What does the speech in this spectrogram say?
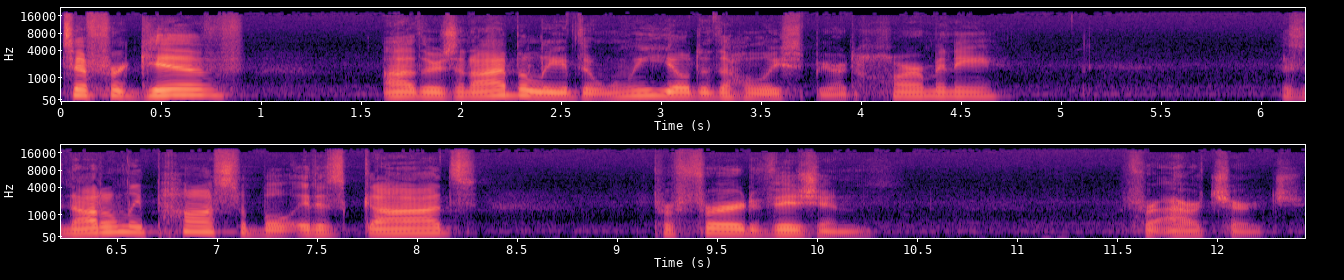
to forgive others. And I believe that when we yield to the Holy Spirit, harmony is not only possible, it is God's preferred vision for our church.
